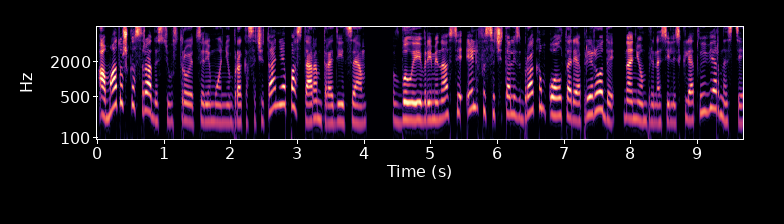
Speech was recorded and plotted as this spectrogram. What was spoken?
А матушка с радостью устроит церемонию бракосочетания по старым традициям. В былые времена все эльфы сочетались браком у алтаря природы, на нем приносились клятвы верности.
